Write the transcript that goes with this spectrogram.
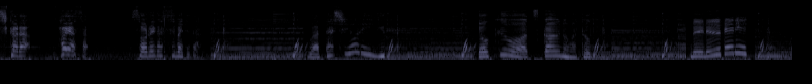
力速さそれが全てだ。私よりゆ毒を扱うのは得ブルーベリー。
